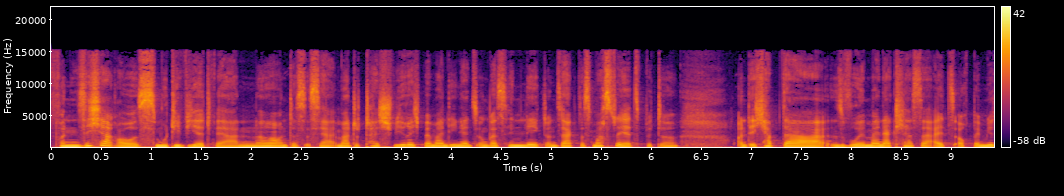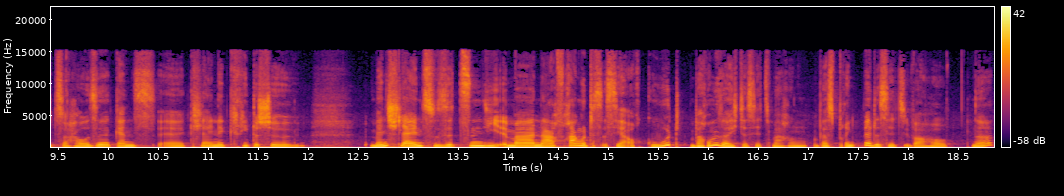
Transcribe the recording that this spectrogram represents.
von sich heraus motiviert werden. Ne? Und das ist ja immer total schwierig, wenn man denen jetzt irgendwas hinlegt und sagt, das machst du jetzt bitte. Und ich habe da sowohl in meiner Klasse als auch bei mir zu Hause ganz äh, kleine kritische Menschlein zu sitzen, die immer nachfragen, und das ist ja auch gut, warum soll ich das jetzt machen? Was bringt mir das jetzt überhaupt? Ne?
